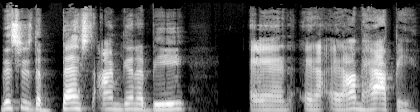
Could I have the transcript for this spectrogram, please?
this is the best I'm going to be, and and and I'm happy,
